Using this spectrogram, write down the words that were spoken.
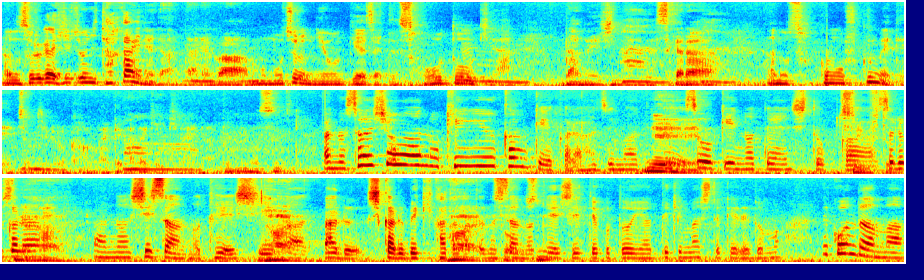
うん、あのそれが非常に高い値段であれば、うん、もうもちろん日本経済って相当大きなダメージになりますから、あのそこも含めてちょっといろいろ考えていかなきゃいけない思います。あの最初はあの金融関係から始まって、送金の停止とか、それから、はい、あの資産の停止がある、しかるべき方々の資産の停止ということをやってきましたけれども、で今度はまあ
